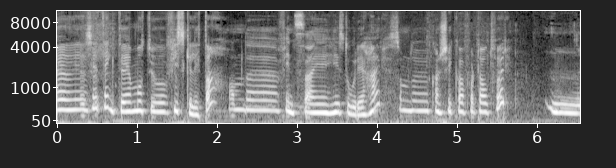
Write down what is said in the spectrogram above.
Eh, så jeg tenkte jeg måtte jo fiske litt, da. Om det fins ei historie her som du kanskje ikke har fortalt før? Mm,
